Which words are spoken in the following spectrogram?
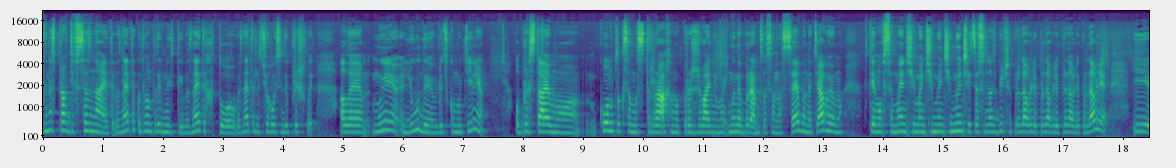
ви насправді все знаєте. Ви знаєте, куди вам потрібно йти, ви знаєте, хто, ви знаєте, для чого ви сюди прийшли. Але ми, люди в людському тілі, обростаємо комплексами, страхами, переживаннями. Ми не беремо це все на себе, натягуємо, стаємо все менше, менше, менше, менше, і це все нас більше придавлює, придавлює, придавлює, придавлює. І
